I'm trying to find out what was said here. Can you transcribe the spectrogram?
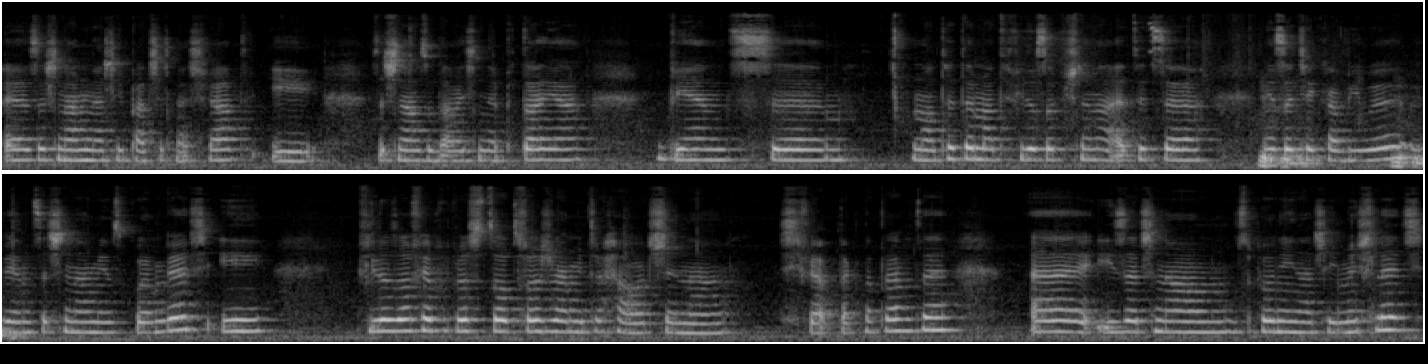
e, zaczynałam inaczej patrzeć na świat i zaczynałam zadawać inne pytania, więc no, te tematy filozoficzne na etyce mnie mhm. zaciekawiły, mhm. więc zaczynałam je zgłębiać i filozofia po prostu otworzyła mi trochę oczy na świat tak naprawdę e, i zaczynałam zupełnie inaczej myśleć,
